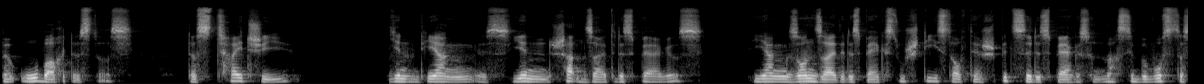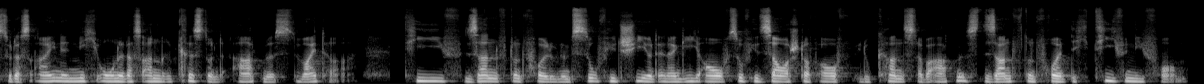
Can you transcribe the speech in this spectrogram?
beobachtest das. Das Tai Chi, Yin und Yang, ist Yin Schattenseite des Berges, Yang Sonnenseite des Berges. Du stehst auf der Spitze des Berges und machst dir bewusst, dass du das eine nicht ohne das andere kriegst und atmest weiter. Tief, sanft und voll. Du nimmst so viel Chi und Energie auf, so viel Sauerstoff auf, wie du kannst, aber atmest sanft und freundlich tief in die Form.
